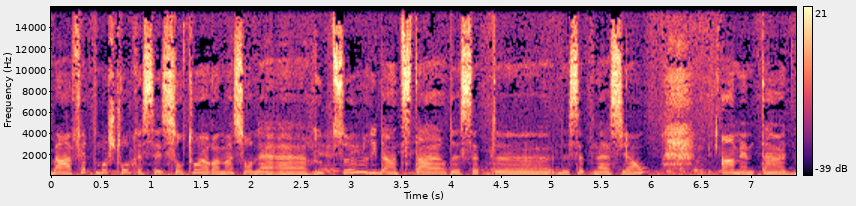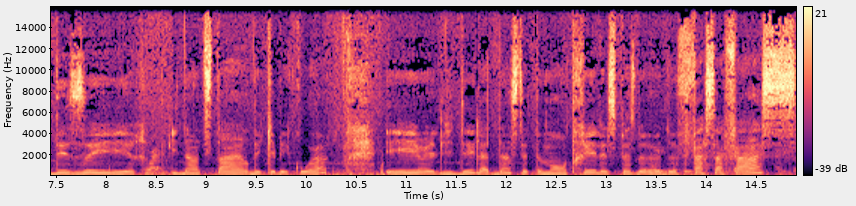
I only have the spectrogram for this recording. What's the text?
Ben, en fait, moi, je trouve que c'est surtout un roman sur la rupture identitaire de cette, euh, de cette nation. En même temps, un désir identitaire des Québécois. Et euh, l'idée là-dedans, c'était de montrer l'espèce de, de face-à-face,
